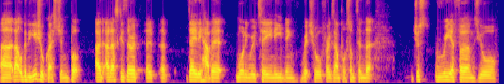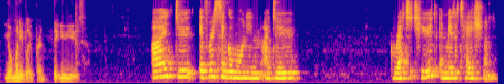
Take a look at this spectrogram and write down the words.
Uh, that will be the usual question, but I'd, I'd ask: Is there a, a, a, daily habit, morning routine, evening ritual, for example, something that just reaffirms your your money blueprint that you use? I do every single morning. I do gratitude and meditation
